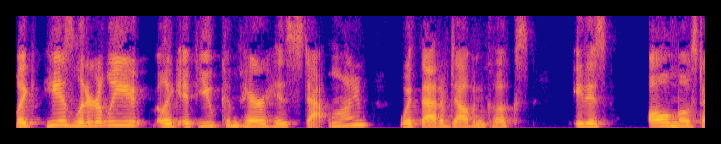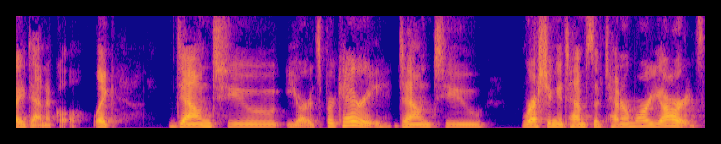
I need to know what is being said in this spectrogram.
Like he is literally like if you compare his stat line with that of Dalvin Cook's, it is almost identical. Like down to yards per carry, down to rushing attempts of 10 or more yards,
